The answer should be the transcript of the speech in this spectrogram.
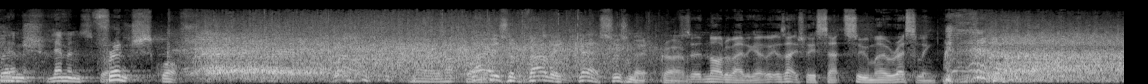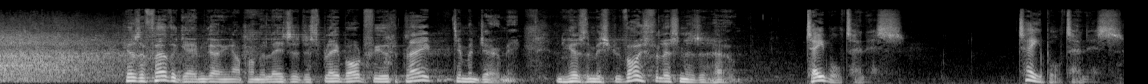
Lemon, French, lemon squash. French squash. That is a valid guess, isn't it, Graham? So not about to go. It was actually Satsumo wrestling. Here's a further game going up on the laser display board for you to play, Tim and Jeremy. And here's the mystery voice for listeners at home. Table tennis. Table tennis.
